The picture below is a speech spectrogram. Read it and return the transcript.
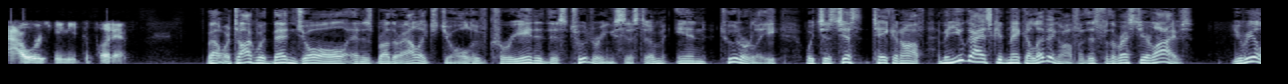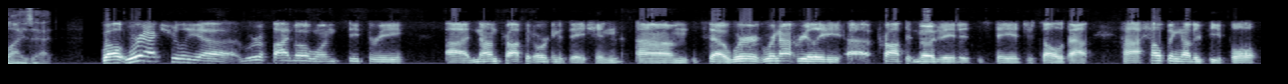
hours we need to put in. Well, we're talking with Ben Joel and his brother Alex Joel, who've created this tutoring system in Tutorly, which has just taken off. I mean, you guys could make a living off of this for the rest of your lives. You realize that? Well, we're actually uh, we're a 501c3 uh, nonprofit organization, um, so we're we're not really uh, profit motivated at the stage. It's all about uh, helping other people.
